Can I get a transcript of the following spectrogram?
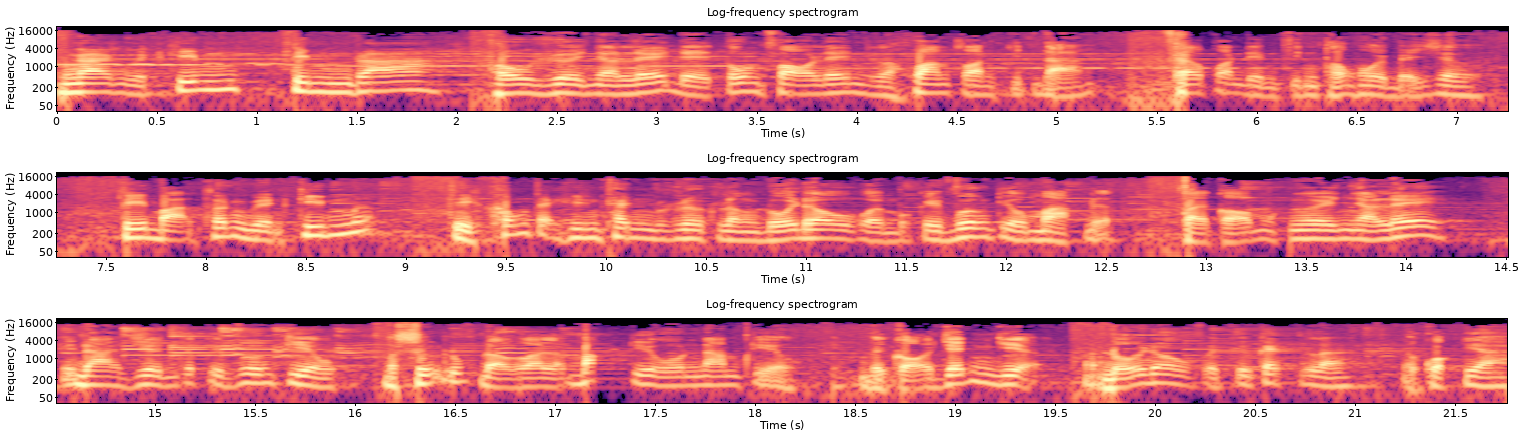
Ngài Nguyễn Kim tìm ra hậu duệ nhà Lê để tôn phò lên là hoàn toàn chính đáng theo quan điểm chính thống hồi bấy giờ. Vì bản thân Nguyễn Kim thì không thể hình thành một lực lượng đối đầu với một cái vương triều mạc được. Phải có một người nhà Lê đại diện cho cái vương triều mà sự lúc đó gọi là bắc triều nam triều phải có danh nghĩa đối đầu với tư cách là, là quốc gia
